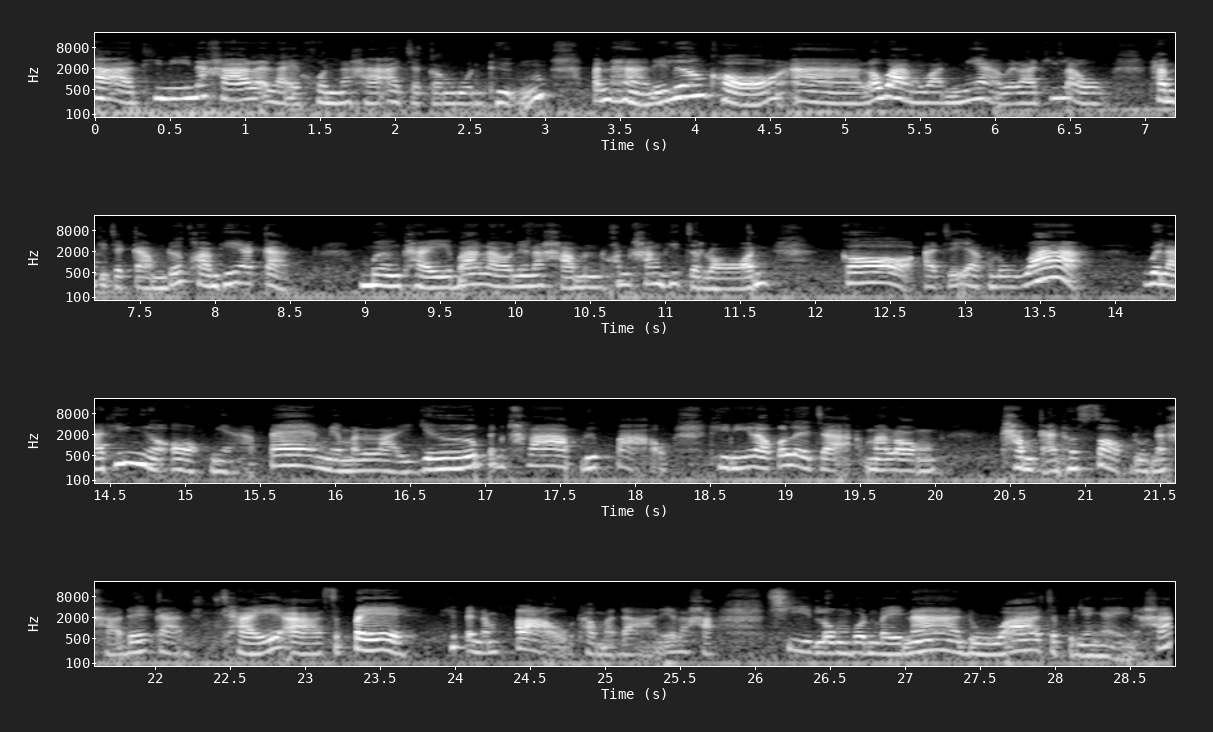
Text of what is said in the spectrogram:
ค่ะทีนี้นะคะหลาย ๆ คนนะคะอาจจะกังวลถึงปัญหาในเรื่องของอ่าระหว่างวันเนี่ยเวลาที่เราทำกิจกรรมด้วยความที่อากาศเมืองไทยบ้านเราเนี่ยนะคะ มันค่อนข้างที่จะร้อน ก็อาจจะอยากรู้ว่าเวลาที่เหงื่อออกเนี่ยแป้งเนี่ยมันไหลเยิ้มเป็นคราบหรือเปล่า ทีนี้เราก็เลยจะมาลองทำการทดสอบดูนะคะ ด้วยการใช้อ่าสเปรย์ที่เป็นน้ำเปล่าธรรมดาเนี่ยแหละค่ะฉีดลงบนใบหน้าดูว่าจะเป็นยังไงนะคะ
